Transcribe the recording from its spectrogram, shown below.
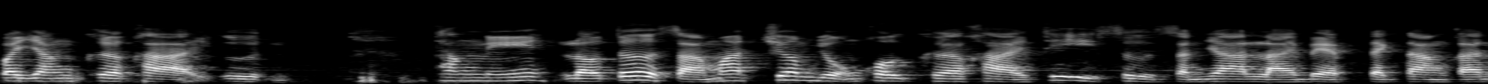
ไปยังเครือข่ายอื่น ทั้งนี้เราเตอร์สามารถเชื่อมโยงเครือข่ายที่สื่อสัญญาณหลายแบบแตกต่างกัน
